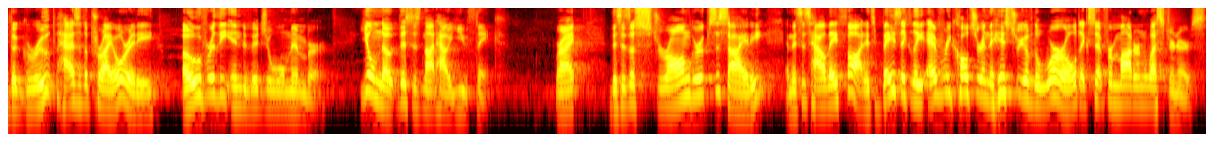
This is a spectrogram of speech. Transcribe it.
The group has the priority over the individual member. You'll note this is not how you think, right? This is a strong group society, and this is how they thought. It's basically every culture in the history of the world except for modern Westerners.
